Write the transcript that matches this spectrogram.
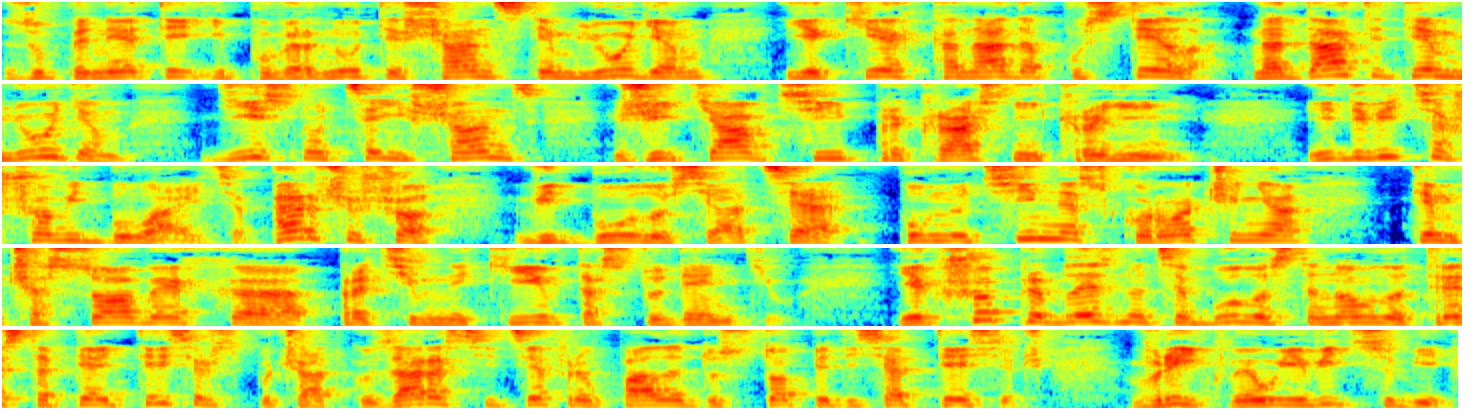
зупинити і повернути шанс тим людям, яких Канада пустила, надати тим людям дійсно цей шанс життя в цій прекрасній країні. І дивіться, що відбувається. Перше, що відбулося, це повноцінне скорочення тимчасових е, працівників та студентів. Якщо приблизно це було становило 305 тисяч спочатку, зараз ці цифри впали до 150 тисяч в рік. Ви уявіть собі,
